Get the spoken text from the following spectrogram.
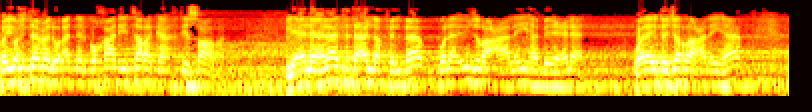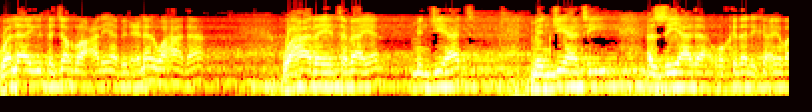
فيحتمل أن البخاري تركها اختصارا لأنها لا تتعلق في الباب ولا يجرى عليها بالإعلان ولا يتجرى عليها ولا يتجرى عليها بالعلال وهذا وهذا يتباين من جهة من جهة الزيادة وكذلك أيضا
